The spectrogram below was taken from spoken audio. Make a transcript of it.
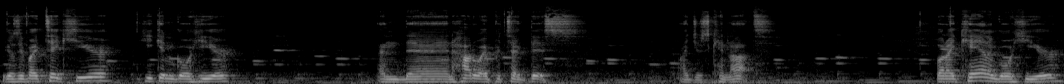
Because if I take here, he can go here. And then how do I protect this? I just cannot. But I can go here.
